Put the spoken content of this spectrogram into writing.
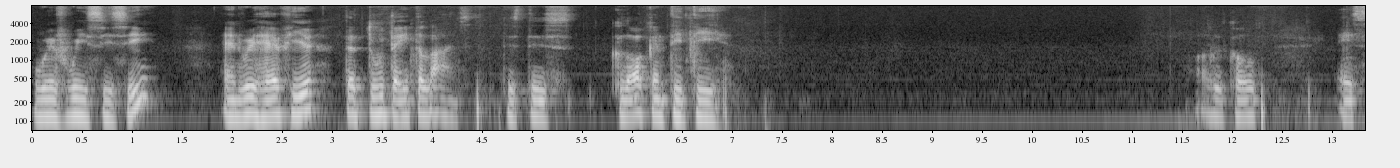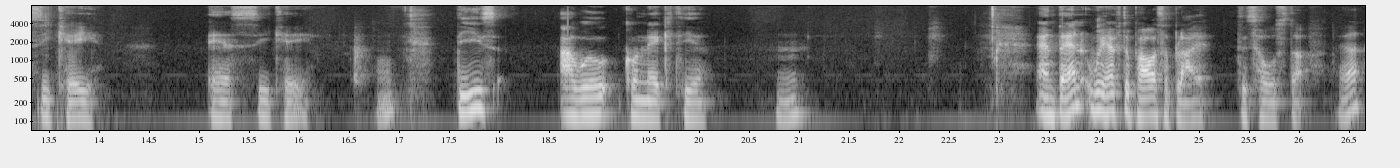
We have VCC and we have here the two data lines. This, this clock and TT. How is it called? SCK. SCK. Hmm. These I will connect here. Hmm. And then we have to power supply this whole stuff. Yeah?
